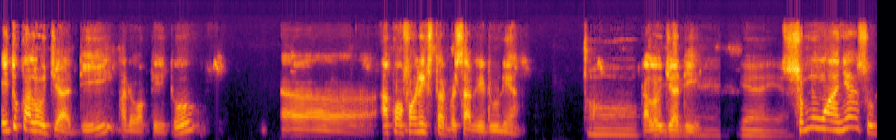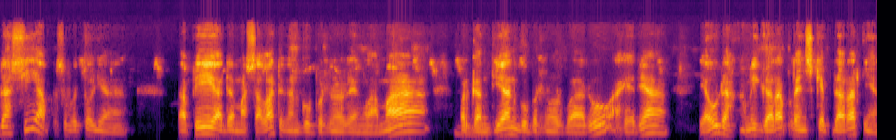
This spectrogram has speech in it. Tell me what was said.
Itu kalau jadi pada waktu itu uh, aquaponics terbesar di dunia. Oh, kalau okay. jadi. Yeah, yeah. Semuanya sudah siap sebetulnya. Tapi ada masalah dengan gubernur yang lama, pergantian gubernur baru, akhirnya ya udah kami garap landscape daratnya.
